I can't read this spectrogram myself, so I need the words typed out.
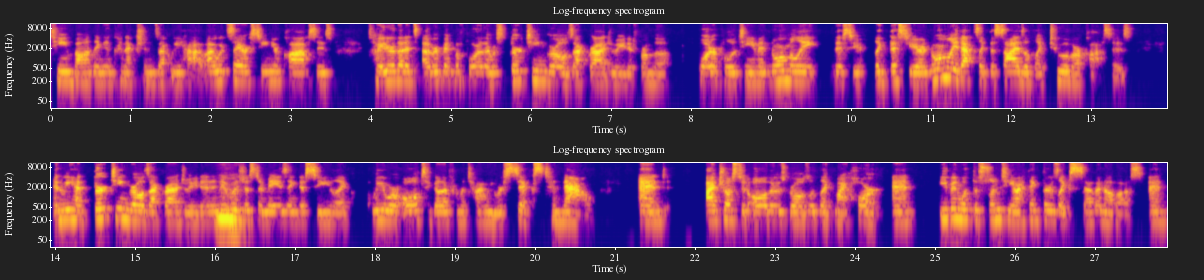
team bonding and connections that we have. I would say our senior class is tighter than it's ever been before. There was 13 girls that graduated from the water polo team and normally this year like this year normally that's like the size of like two of our classes and we had 13 girls that graduated and mm. it was mm. just amazing to see like we were all together from the time we were six to now. And I trusted all those girls with like my heart. And even with the swim team, I think there's like seven of us. And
